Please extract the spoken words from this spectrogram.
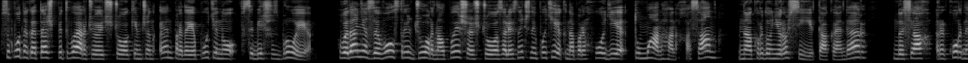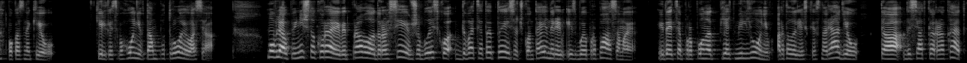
Супутники теж підтверджують, що Кім Чен Ін передає Путіну все більше зброї. Видання The Wall Street Journal пише, що залізничний потік на переході Туманган-Хасан на кордоні Росії та КНДР досяг рекордних показників. Кількість вагонів там потроїлася. Мовляв, Північна Корея відправила до Росії вже близько 20 тисяч контейнерів із боєприпасами. Йдеться про понад 5 мільйонів артилерійських снарядів та десятки ракет,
